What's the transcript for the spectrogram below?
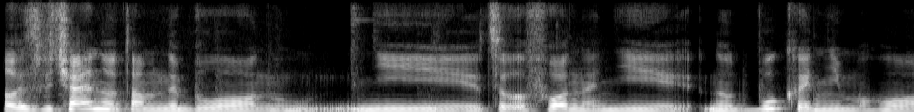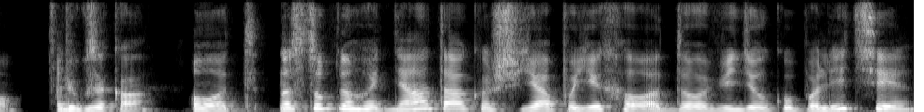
але, звичайно, там не було ну, ні телефона, ні ноутбука, ні мого рюкзака. От наступного дня також я поїхала до відділку поліції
